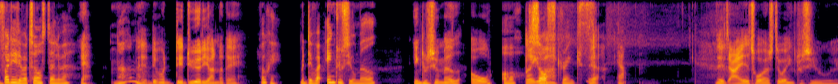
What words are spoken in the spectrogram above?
Fordi det var torsdag, eller hvad? Ja. Nå, nå. Det, var, det er dyre de andre dage. Okay. Men det var inklusiv mad Inklusiv mad og... og Drikkevarer. soft drinks. Ja. ja. Nej, jeg tror også, det var inklusiv... Øh,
